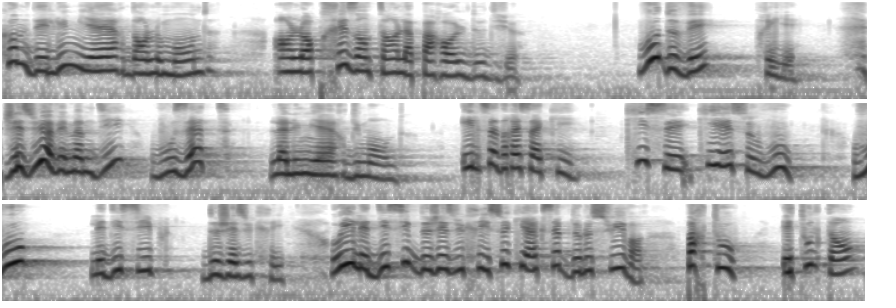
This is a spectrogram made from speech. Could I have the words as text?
comme des lumières dans le monde en leur présentant la parole de Dieu. Vous devez prier. Jésus avait même dit, vous êtes la lumière du monde. Il s'adresse à qui? Qui, est, qui est ce vous? Vous, les disciples de Jésus-Christ. Oui, les disciples de Jésus-Christ, ceux qui acceptent de le suivre partout et tout le temps,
